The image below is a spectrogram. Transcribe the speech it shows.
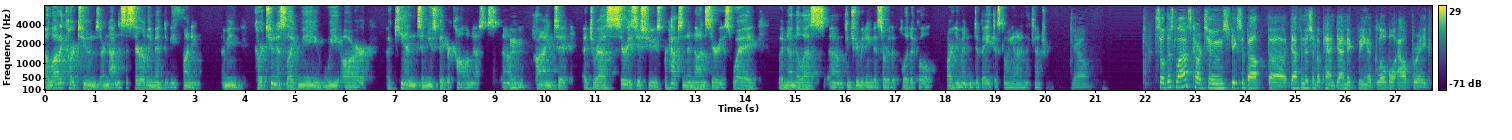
a lot of cartoons are not necessarily meant to be funny. I mean, cartoonists like me, we are akin to newspaper columnists, um, mm. trying to address serious issues, perhaps in a non serious way, but nonetheless um, contributing to sort of the political argument and debate that's going on in the country. Yeah. So this last cartoon speaks about the definition of a pandemic being a global outbreak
